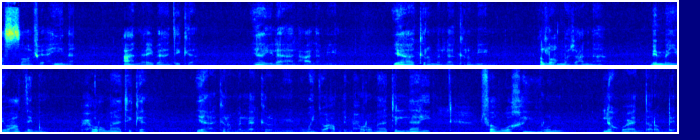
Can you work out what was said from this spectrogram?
الصافحين عن عبادك. يا إله العالمين يا أكرم الأكرمين اللهم اجعلنا ممن يعظم حرماتك. يا أكرم الأكرمين ومن يعظم حرمات الله فهو خير له عند ربه.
